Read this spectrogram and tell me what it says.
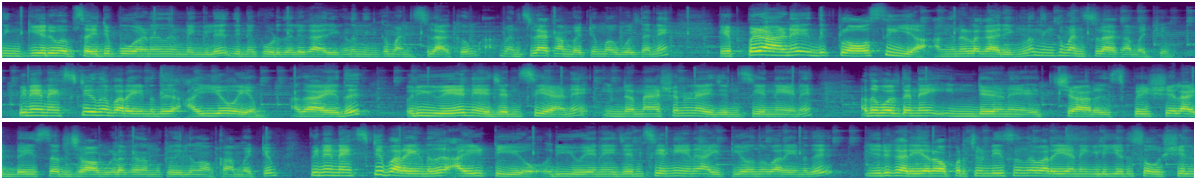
നിങ്ങൾക്ക് ഈ ഒരു വെബ്സൈറ്റ് പോകുകയാണെന്നുണ്ടെങ്കിൽ ഇതിന്റെ കൂടുതൽ കാര്യങ്ങൾ നിങ്ങൾക്ക് മനസ്സിലാക്കും മനസ്സിലാക്കാൻ പറ്റും. അതുപോലെ തന്നെ എപ്പോഴാണ് ഇത് ക്ലോസ് ചെയ്യുക അങ്ങനെയുള്ള കാര്യങ്ങൾ നിങ്ങൾക്ക് മനസ്സിലാക്കാൻ പറ്റും. പിന്നെ നെക്സ്റ്റ് എന്ന് പറയുന്നത് ഐ ഒ എം അതായത് ഒരു യു എൻ ഏജൻസിയാണ് ഇന്റർനാഷണൽ ഏജൻസി തന്നെയാണ്. അതുപോലെ തന്നെ Indian H R special adviser ജോബുകളൊക്കെ നമുക്ക് ഇതിൽ നോക്കാൻ പറ്റും. പിന്നെ നെക്സ്റ്റ് പറയുന്നത് ഐ ടി ഒ ഒരു യു എൻ ഏജൻസി തന്നെയാണ് ഐ ടി ഒ എന്ന് പറയുന്നത്. ഈ ഒരു കരിയർ ഓപ്പർച്യൂണിറ്റീസ് എന്ന് പറയുകയാണെങ്കിൽ ഈ ഒരു social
